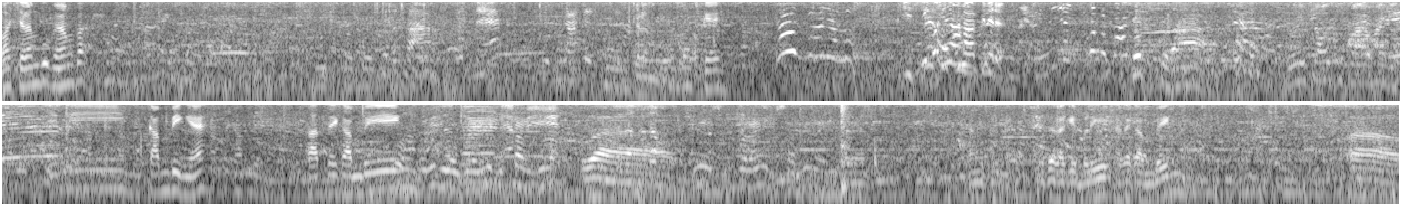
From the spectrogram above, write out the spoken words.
Wah, cilembu memang, Pak. Cilembu. Oke. 一周そっち回ってみる Sweet potato. Ini kambing ya. Sate kambing. Ini juga ukurannya besar juga. Wow. Ini ukurannya besar juga. Yang itu. Kita lagi beli sate kambing. Wow.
